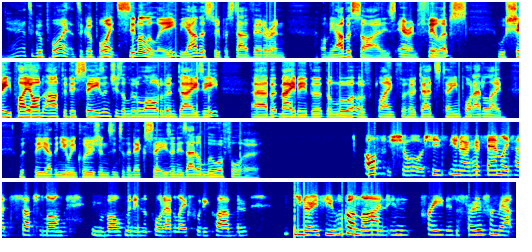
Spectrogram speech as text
Yeah, that's a good point. That's a good point. Similarly, the other superstar veteran on the other side is Erin Phillips. Will she play on after this season? She's a little older than Daisy, uh, but maybe the, the lure of playing for her dad's team, Port Adelaide, with the uh, the new inclusions into the next season, is that a lure for her? Oh, for sure. She's, you know, her family's had such a long involvement in the Port Adelaide Footy Club, and you know, if you look online in pre, there's a photo from about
